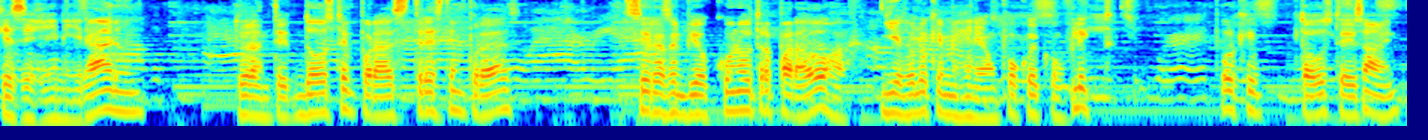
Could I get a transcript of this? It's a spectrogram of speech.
que se generaron durante dos temporadas, tres temporadas, se resolvió con otra paradoja. Y eso es lo que me genera un poco de conflicto. Porque todos ustedes saben,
